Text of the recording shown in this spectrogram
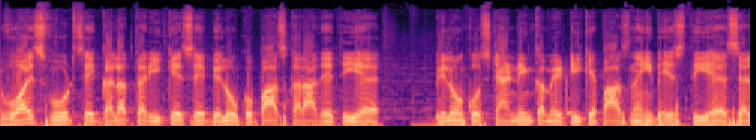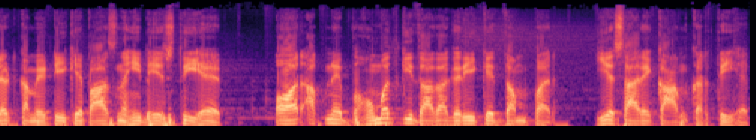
वॉइस वोट से, गलत तरीके से बिलों को पास करा देती है। बिलों को स्टैंडिंग कमेटी के पास नहीं भेजती है सेलेक्ट कमेटी के पास नहीं भेजती है और अपने बहुमत की दादागिरी के दम पर ये सारे काम करती है।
